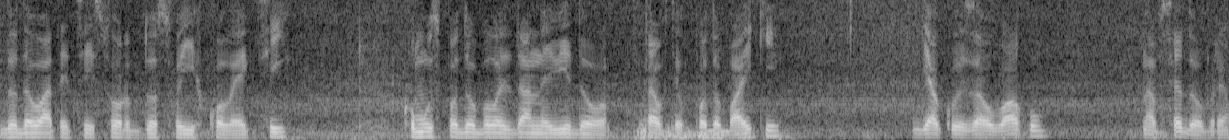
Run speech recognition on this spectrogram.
додавати цей сорт до своїх колекцій. Кому сподобалось дане відео, ставте вподобайки. Дякую за увагу. На все добре.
